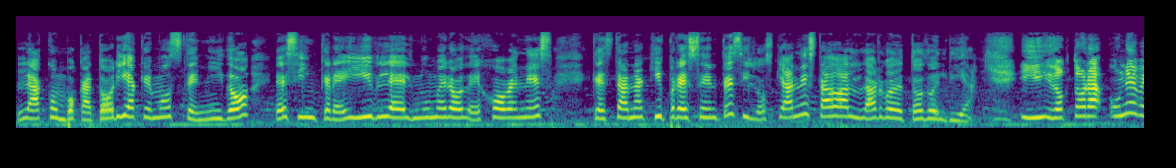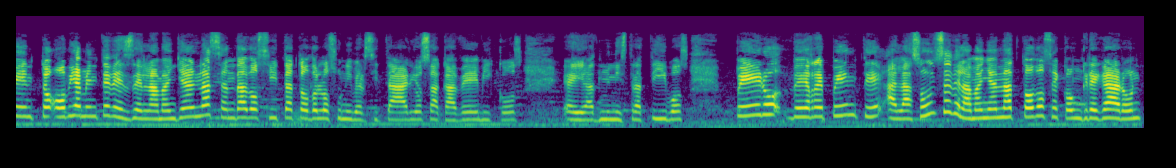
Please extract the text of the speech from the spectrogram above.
la convocatoria que hemos tenido. Es increíble el número de jóvenes que están aquí presentes y los que han estado a lo largo de todo el día. Y doctora, un evento, obviamente desde la mañana se han dado cita a todos los universitarios, académicos, eh, administrativos, pero de repente a las 11 de la mañana todos se congregaron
